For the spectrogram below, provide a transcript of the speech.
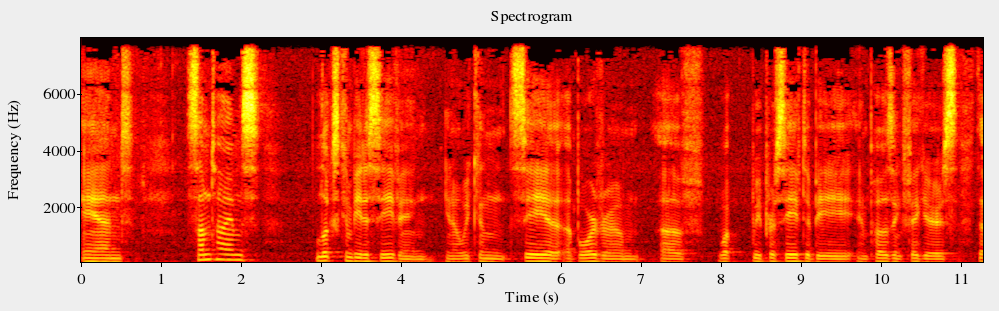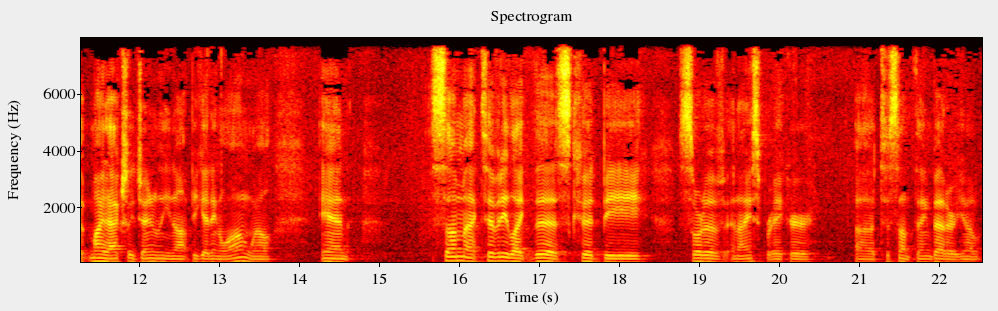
And sometimes looks can be deceiving. You know, we can see a, a boardroom of what we perceive to be imposing figures that might actually generally not be getting along well. And some activity like this could be sort of an icebreaker uh, to something better. You know,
